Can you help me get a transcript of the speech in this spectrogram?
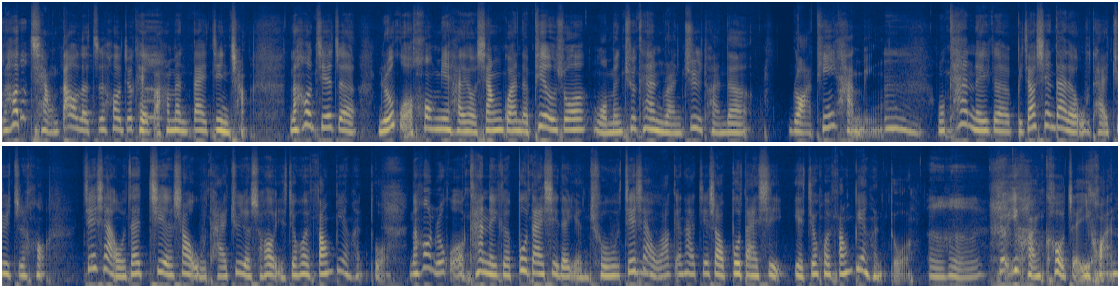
然后抢到了之后，就可以把他们带进场。然后接着，如果后面还有相关的，譬如说，我们去看软剧团的《软听喊名》，嗯，我看了一个比较现代的舞台剧之后，接下来我在介绍舞台剧的时候，也就会方便很多。然后如果我看了一个布袋戏的演出，接下来我要跟他介绍布袋戏，也就会方便很多。嗯哼，就一环扣着一环。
